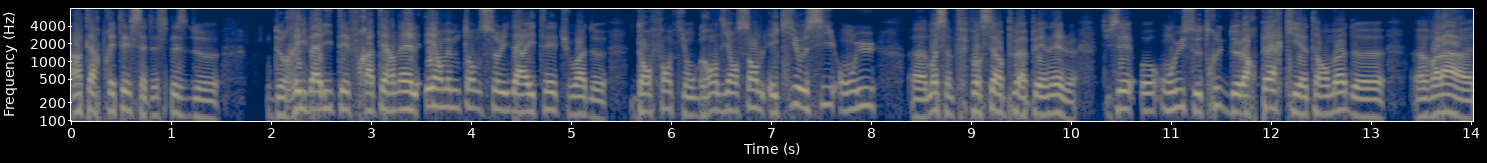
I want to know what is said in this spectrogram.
interpréter cette espèce de, de rivalité fraternelle et en même temps de solidarité, tu vois, de d'enfants qui ont grandi ensemble et qui aussi ont eu, euh, moi ça me fait penser un peu à PNL, tu sais, ont eu ce truc de leur père qui était en mode, euh, euh, voilà,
